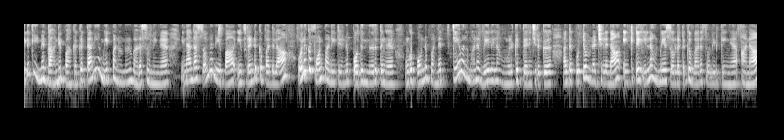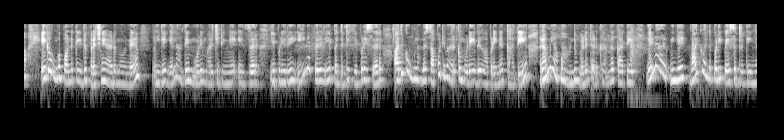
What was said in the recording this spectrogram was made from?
எதுக்கு என்ன காந்தி பார்க்க தனியாக மீட் பண்ணணும்னு வர சொன்னீங்க? நான் தான் சொன்னேனேப்பா என் ஃப்ரெண்டுக்கு பதிலாக உனக்கு ஃபோன் பண்ணிட்டேன்னு போதும் நிறுத்துங்க. உங்கள் பொண்ணு பண்ண கேவலமான வேலையெல்லாம் உங்களுக்கு தெரிஞ்சிருக்கு. அந்த குற்ற உணர்ச்சியில் தான் என்கிட்ட எல்லா உண்மையை சொல்கிறதுக்கு வர சொல்லியிருக்கீங்க. எங்கே உங்கள் உங்கள் பொண்ணுக்கு இது பிரச்சனை ஆகிடுமோன்னு நீங்க எல்லாத்தையும் மூடி மறைச்சிட்டீங்க. ஏன் சார் இப்படி ஒரு ஈன பிறவியை பற்றிட்டு எப்படி சார் அதுக்கு உங்களால சப்போர்ட்டிவா இருக்க முடியுது அப்படின்னு காத்தி ரம்யா அப்பா வந்து எடுக்கிறாங்க காட்டி. என்ன நீங்க வாய்க்கு வந்தபடி பேசிட்டு இருக்கீங்க?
